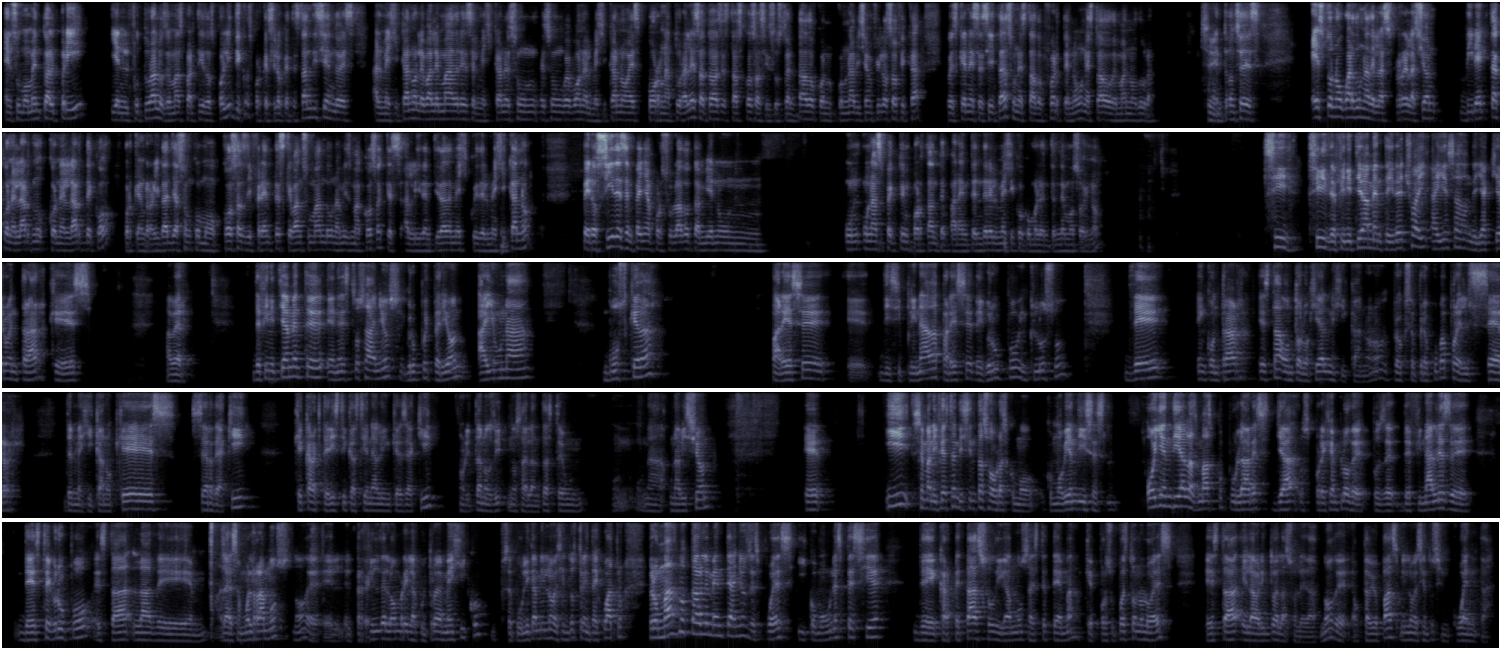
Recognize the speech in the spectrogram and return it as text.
en su momento al PRI y en el futuro a los demás partidos políticos, porque si lo que te están diciendo es al mexicano le vale madres, el mexicano es un, es un huevón, el mexicano es por naturaleza todas estas cosas y sustentado con, con una visión filosófica, pues ¿qué necesitas? Un Estado fuerte, ¿no? Un Estado de mano dura. Sí. Entonces, esto no guarda una de las relación directa con el, art, con el Art Deco, porque en realidad ya son como cosas diferentes que van sumando una misma cosa, que es a la identidad de México y del mexicano, pero sí desempeña por su lado también un, un, un aspecto importante para entender el México como lo entendemos hoy, ¿no? Sí, sí, definitivamente. Y de hecho ahí, ahí es a donde ya quiero entrar, que es, a ver, definitivamente en estos años, Grupo Hiperión, hay una búsqueda parece eh, disciplinada, parece de grupo incluso, de encontrar esta ontología del mexicano, ¿no? Pero se preocupa por el ser del mexicano. ¿Qué es ser de aquí? ¿Qué características tiene alguien que es de aquí? Ahorita nos, adelantaste un, un, una, visión. Eh, y se manifiesta en distintas obras, como, como bien dices. Hoy en día las más populares, ya, pues, por ejemplo, de, pues de finales de, de este grupo está la de, la de Samuel Ramos, ¿no? el, el, perfil del hombre y la cultura de México, se publica en 1934, pero más notablemente años después y como una especie de carpetazo, digamos, a este tema, que por supuesto no lo es, está El laberinto de la soledad, ¿no? De Octavio Paz, 1950.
